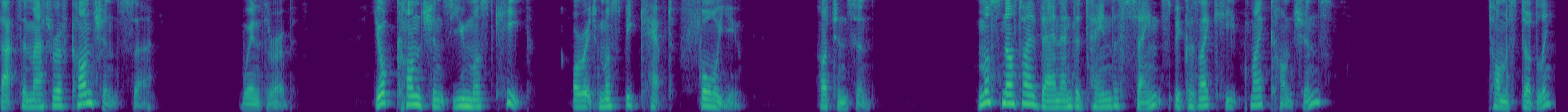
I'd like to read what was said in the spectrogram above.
That's a matter of conscience, sir. Winthrop. Your conscience you must keep, or it must be kept for you. Hutchinson. Must not I then entertain the saints because I keep my conscience? Thomas Dudley,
